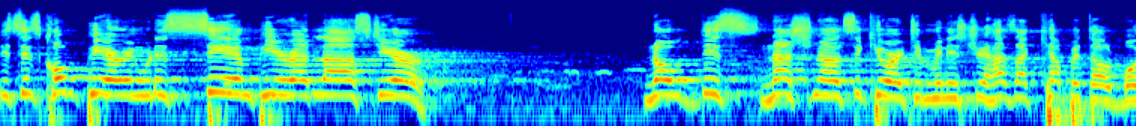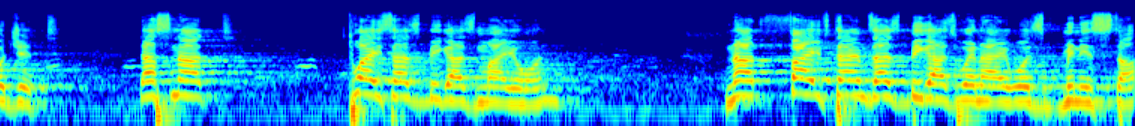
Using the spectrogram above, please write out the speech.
This is comparing with the same period last year. Now, this National Security Ministry has a capital budget that's not twice as big as my own, not five times as big as when I was minister,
